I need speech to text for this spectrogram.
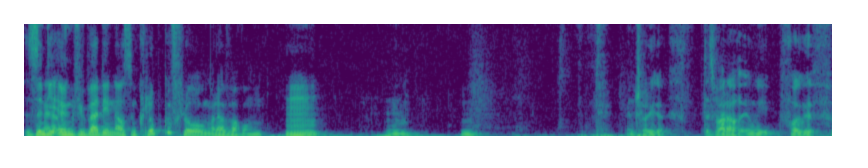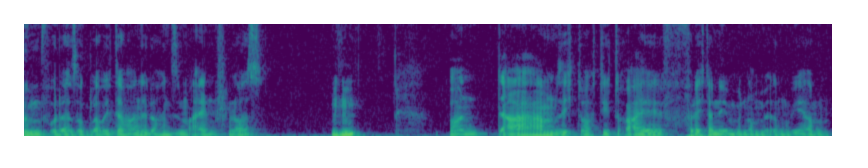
sind ja. die irgendwie bei denen aus dem Club geflogen oder warum? Hm. Hm. hm. Entschuldige. Das war doch irgendwie Folge 5 oder so, glaube ich. Da waren sie doch in diesem einen Schloss. Mhm. Und da haben sich doch die drei völlig daneben benommen irgendwie, haben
